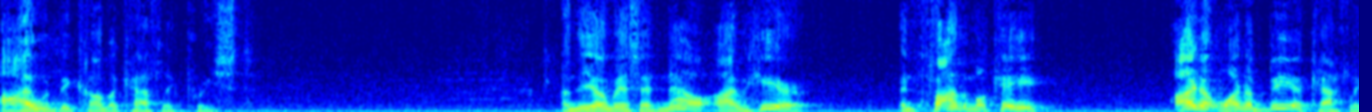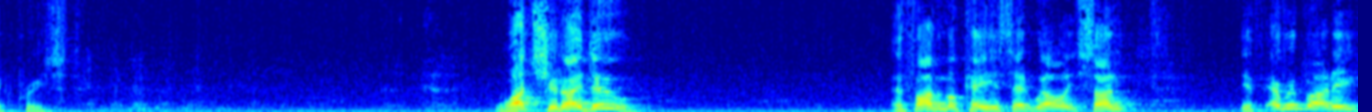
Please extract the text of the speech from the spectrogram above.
I would become a Catholic priest. And the young man said, Now I'm here. And Father Mulcahy, I don't want to be a Catholic priest. What should I do? And Father Mulcahy said, Well, son, if everybody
